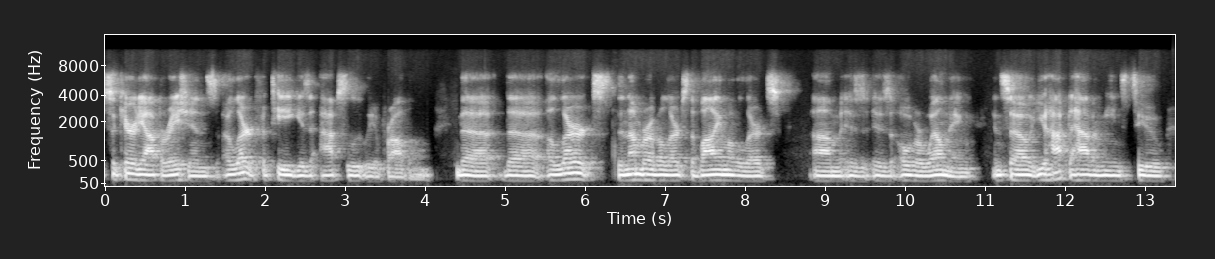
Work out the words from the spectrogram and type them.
security operations, alert fatigue is absolutely a problem the the alerts, the number of alerts, the volume of alerts um, is is overwhelming, and so you have to have a means to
